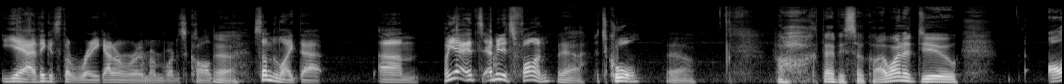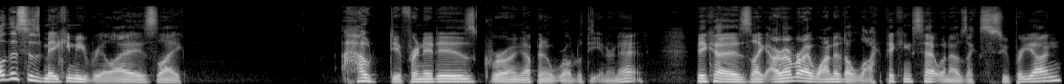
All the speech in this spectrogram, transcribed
Yeah, I think it's the rake. I don't really remember what it's called. Yeah. Something like that. Um, but yeah, it's. I mean, it's fun. Yeah. It's cool. Yeah. Oh, that'd be so cool. I want to do. All this is making me realize like how different it is growing up in a world with the internet. Because like I remember I wanted a lockpicking set when I was like super young,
